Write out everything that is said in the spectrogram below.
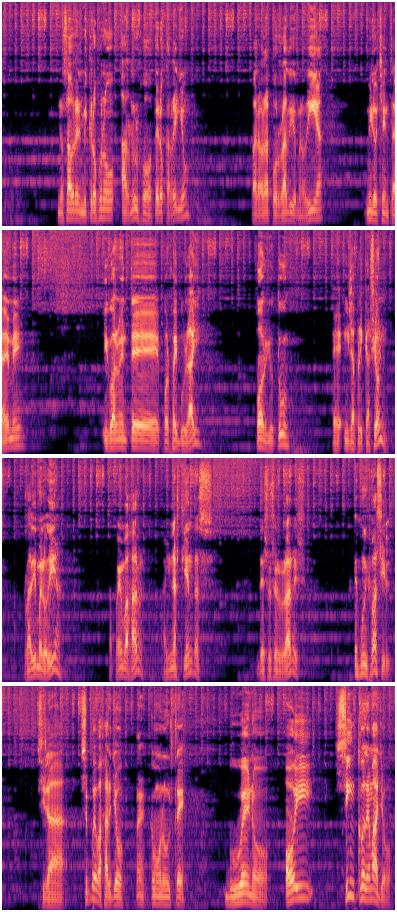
Nos abre el micrófono Arnulfo Otero Carreño para hablar por Radio Melodía 1080m, igualmente por Facebook Live, por YouTube eh, y la aplicación Radio Melodía. La pueden bajar, hay unas tiendas de sus celulares es muy fácil. Si la supe bajar yo, eh, ¿cómo no usted? Bueno, hoy 5 de mayo,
